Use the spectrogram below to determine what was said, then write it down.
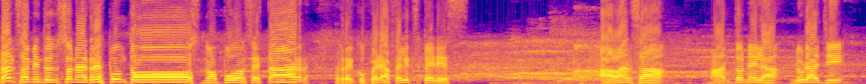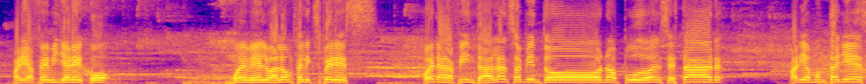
Lanzamiento en zona de tres puntos. No pudo encestar. Recupera Félix Pérez. Avanza Antonella Luraggi. María Fe Villarejo. Mueve el balón Félix Pérez. Buena la finta. Lanzamiento. No pudo encestar. María Montañez.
